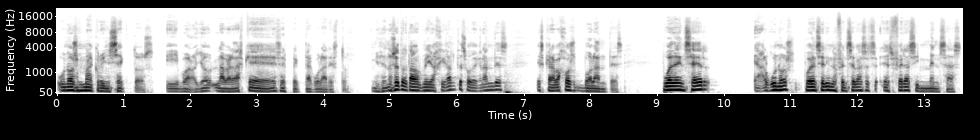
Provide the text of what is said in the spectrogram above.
Unos macroinsectos. Y bueno, yo la verdad es que es espectacular esto. Dice, no se trata de hormigas gigantes o de grandes escarabajos volantes. Pueden ser, algunos pueden ser inofensivas es- esferas inmensas.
